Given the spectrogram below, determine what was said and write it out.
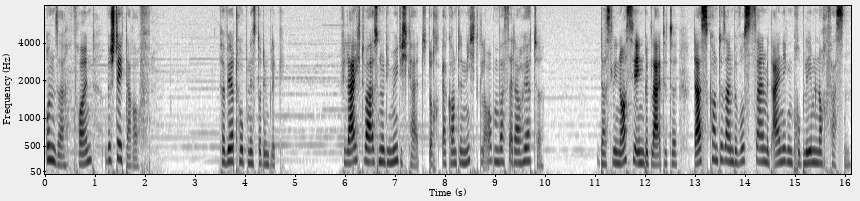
unser Freund, besteht darauf. Verwirrt hob Nisto den Blick. Vielleicht war es nur die Müdigkeit, doch er konnte nicht glauben, was er da hörte. Dass Linosje ihn begleitete, das konnte sein Bewusstsein mit einigen Problemen noch fassen.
